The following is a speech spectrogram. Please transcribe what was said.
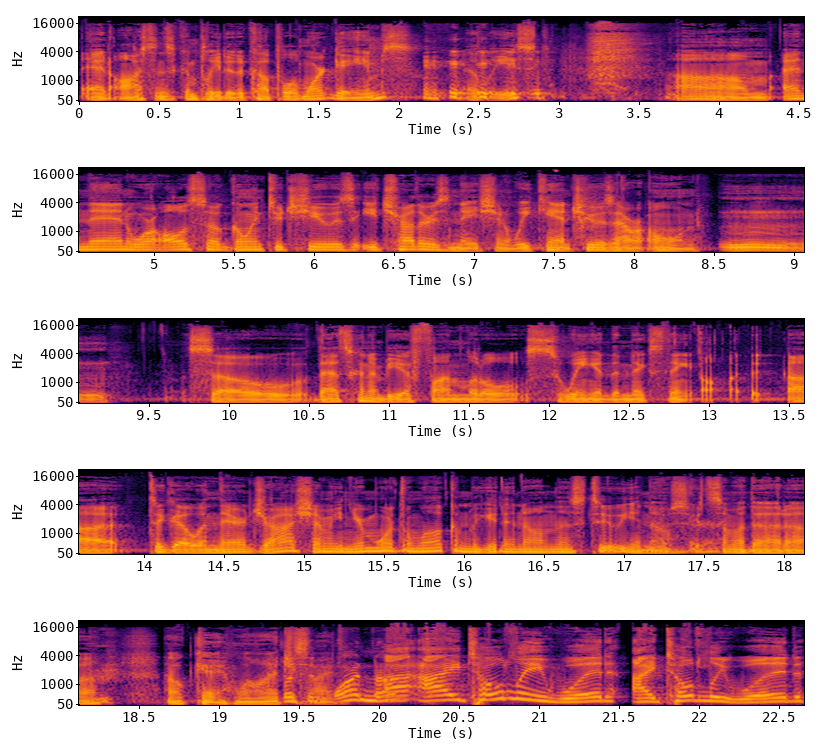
And Austin's completed a couple of more games, at least. Um, and then we're also going to choose each other's nation. We can't choose our own. So that's going to be a fun little swing of the mix thing uh, to go in there. Josh, I mean, you're more than welcome to get in on this too. You know, get some of that. Uh, okay, well, I Listen, tried. Why not? I, I totally would. I totally would.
